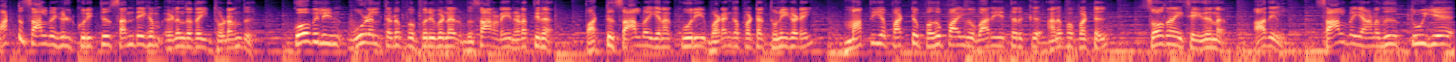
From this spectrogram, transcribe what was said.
பட்டு சால்வைகள் குறித்து சந்தேகம் எழுந்ததை தொடர்ந்து கோவிலின் ஊழல் தடுப்பு பிரிவினர் விசாரணை நடத்தினர். பட்டு சால்வை என கூறி வழங்கப்பட்ட துணிகளை மத்திய பட்டு பகுப்பாய்வு வாரியத்திற்கு அனுப்பப்பட்டு சோதனை செய்தனர். அதில் சால்வையானது தூய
